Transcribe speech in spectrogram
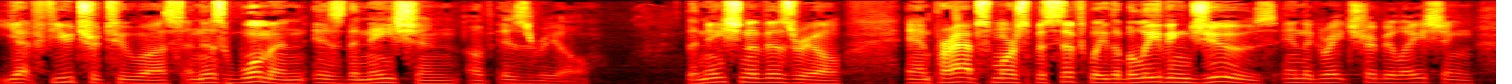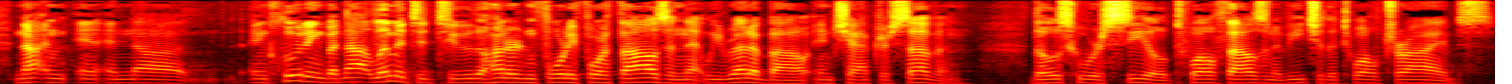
yet future to us, and this woman is the nation of Israel. The nation of Israel, and perhaps more specifically, the believing Jews in the Great Tribulation, not in, in, uh, including but not limited to the 144,000 that we read about in chapter 7 those who were sealed, 12,000 of each of the 12 tribes.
